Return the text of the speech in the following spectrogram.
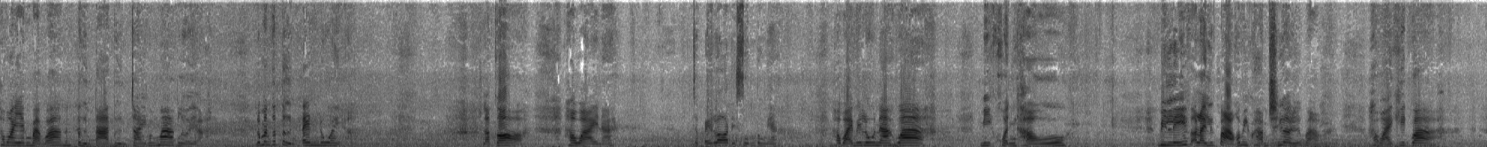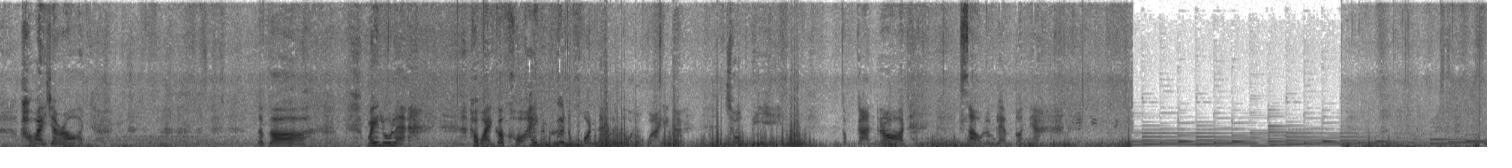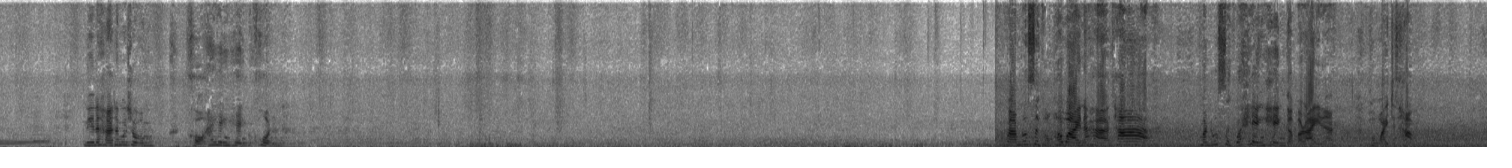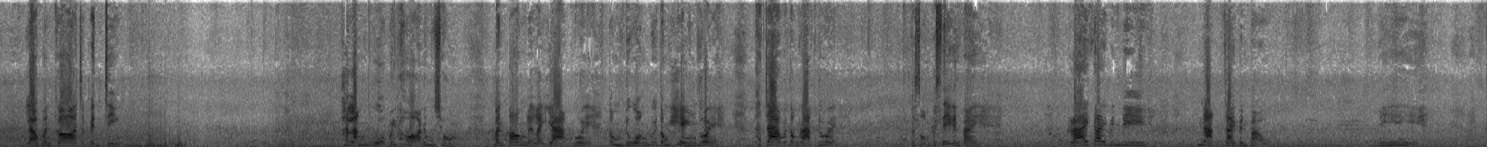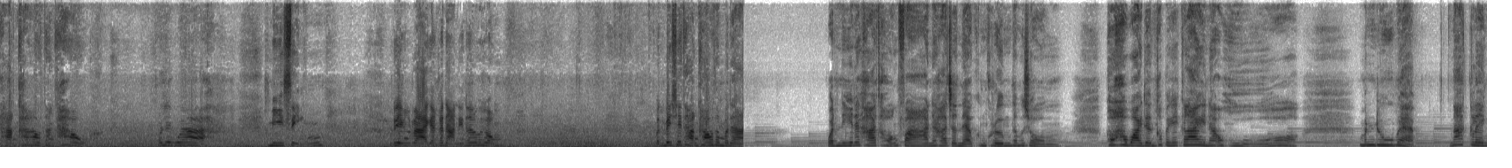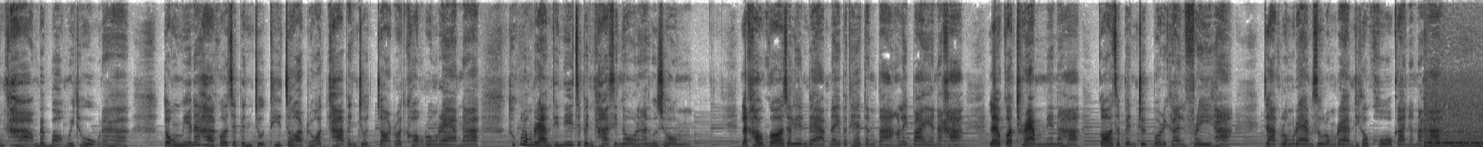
าวายยังแบบว่ามันตื่นตาตื่นใจมากๆเลยอะ่ะ แล้วมันก็ตื่นเต้นด้วยอะแล้วก็ฮาวายนะ จะไปรอดในซุ้มตรงเนี้ยฮาวายไม่รู้นะว่ามีคนเขา believe อะไรหรือเปล่าเขามีความเชื่อหรือเปล่าฮาวายคิดว่าฮาวายจะรอด แล้วก็ไม่รู้แหละฮาวายก็ขอให้เพื่อนๆทุกคนนะตัวฮาวายนี่ นี่นะคะท่านผู้ชมขอให้เฮงๆทุกคน ความรู้สึกของฮาวายนะคะ ถ้ามันรู้สึกว่าเฮงเฮงๆกับอะไรนะฮาวายจะทำแล้วมันก็จะเป็นจริง พลังบวกไม่พอนะผู้ชม มันต้องหลาย ๆ อย่างด้วย ต้องดวงด้วยต้องเฮงด้วย พระเจ้าก็ต้องรักด้วย ผสมผสานกันไป ร้ายกลายเป็นดี หนักกลายเป็นเบา นี่ ทางเข้าทางเข้าเขาเรียกว่ามีสิงเรียงรายกันขนาดนี้ท่านผู้ชม มันไม่ใช่ทางเข้าธรรมดา วันนี้นะคะท้องฟ้านะคะจะแนวครึมๆท่านผู้ชม พอฮาวายเดินเข้าไปใกล้ๆนะโอ้โห มันดูแบบน่าเกรงขามแบบบอกไม่ถูกนะคะ ตรงนี้นะคะก็จะเป็นจุดที่จอดรถค่ะ เป็นจุดจอดรถของโรงแรมนะคะ ทุกโรงแรมที่นี่จะเป็นคาสิโนนะคะท่านผู้ชม และเขาก็จะเรียนแบบในประเทศต่างๆอะไรไปนะคะ แล้วก็แทรมเนี่ยนะคะ ก็จะเป็นจุดบริการฟรีค่ะ จากโรงแรมสู่โรงแรมที่เขาโคกันนะคะ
